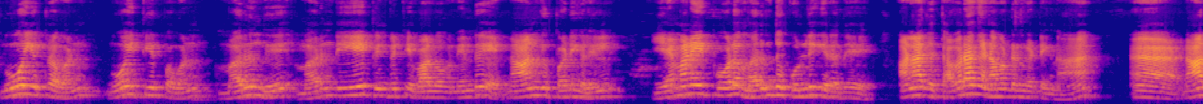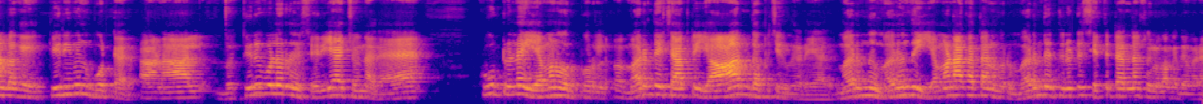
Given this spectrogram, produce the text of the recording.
நோயுற்றவன் நோய் தீர்ப்பவன் மருந்து மருந்தையே பின்பற்றி வாழ்பவன் என்று நான்கு படிகளில் எமனை போல மருந்து கொல்லுகிறது ஆனால் அது தவறாக என்ன பண்ணுறதுன்னு கேட்டிங்கன்னா நாலு வகை பிரிவுன்னு போட்டார். ஆனால் திருவள்ளுவர் சரியாக சொன்னதை கூற்றுனா எமன் ஒரு பொருள். மருந்தை சாப்பிட்டு யாரும் தப்பிச்சுக்கிறது கிடையாது. மருந்து மருந்து யமனாகத்தான் வரும். மருந்தை திருட்டு செத்துட்டான்னு தான் சொல்லுவாங்க தவிர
